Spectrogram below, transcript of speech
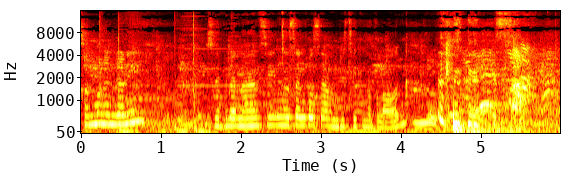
Someone and Johnny? Sipila Nancy, ngasan ko sa I'm just taking a vlog. No.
